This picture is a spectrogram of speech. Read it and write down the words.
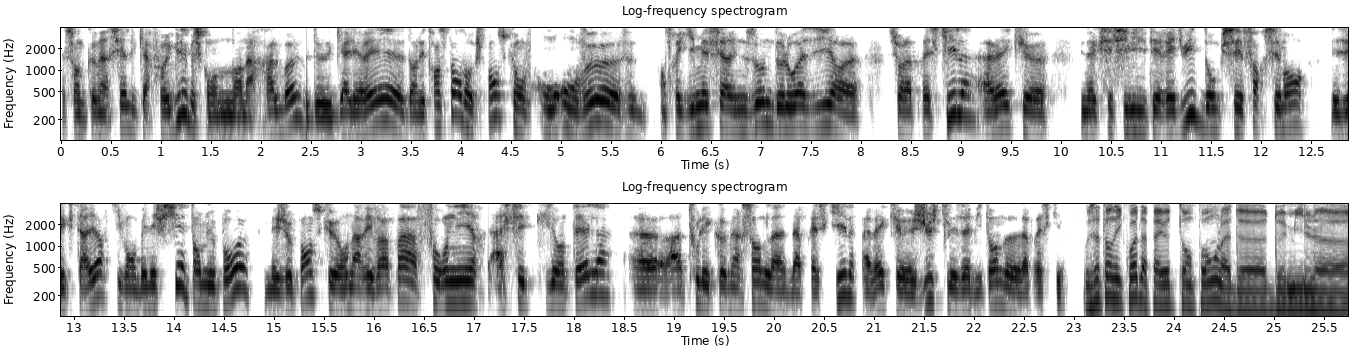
le centre commercial du Carrefour Éculé, parce qu'on en a ras-le-bol de galérer dans les transports. Donc je pense qu'on veut, entre guillemets, faire une zone de loisirs euh, sur la presqu'île avec euh, une accessibilité réduite. Donc c'est forcément les extérieurs qui vont bénéficier, tant mieux pour eux. Mais je pense qu'on n'arrivera pas à fournir assez de clientèle euh, à tous les commerçants de la, de la presqu'île avec euh, juste les habitants de la presqu'île. Vous attendez quoi de la période tampon là de 2000, euh,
